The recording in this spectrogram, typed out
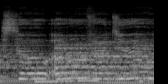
So overdue,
